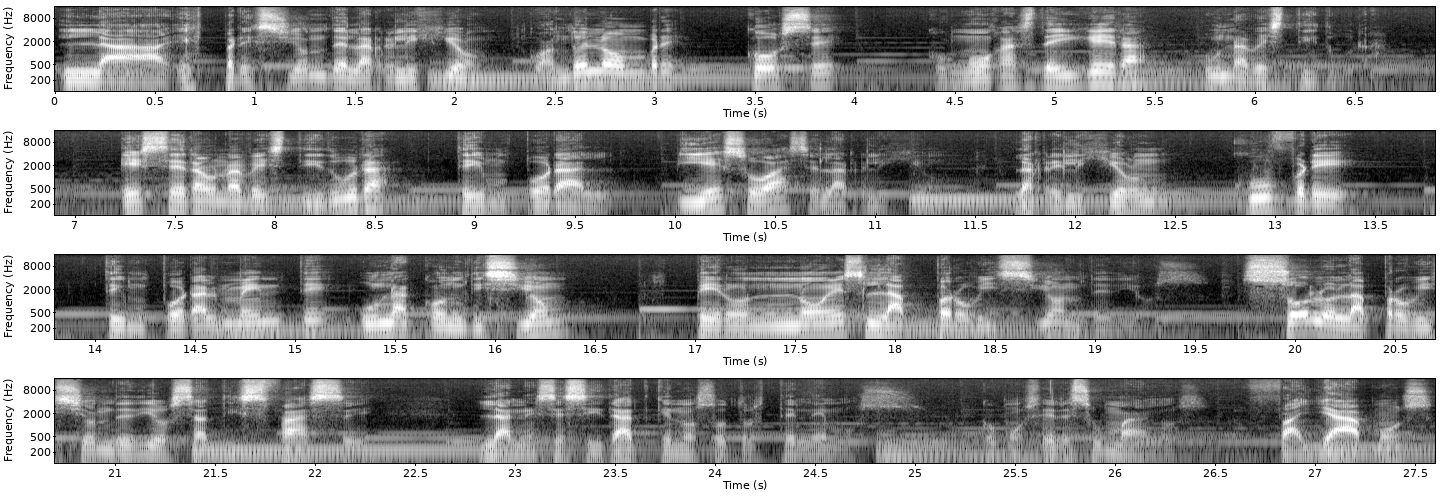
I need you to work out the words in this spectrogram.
la expresión de la religión, cuando el hombre cose con hojas de higuera una vestidura. Esa era una vestidura temporal y eso hace la religión. La religión cubre temporalmente una condición, pero no es la provisión de Dios. Solo la provisión de Dios satisface la necesidad que nosotros tenemos como seres humanos. Fallamos,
